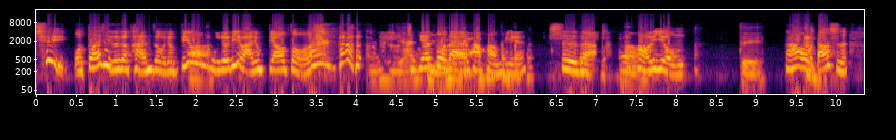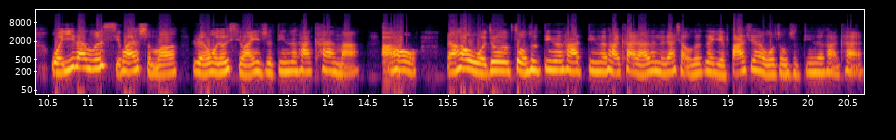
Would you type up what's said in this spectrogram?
去！我端起这个盘子，我就 biu，我就立马就飙走了，直接坐在了他旁边。是的，好勇。对。然后我当时，我一般不是喜欢什么人，我就喜欢一直盯着他看嘛。然后，然后我就总是盯着他，盯着他看。然后人家小哥哥也发现了我总是盯着他看。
